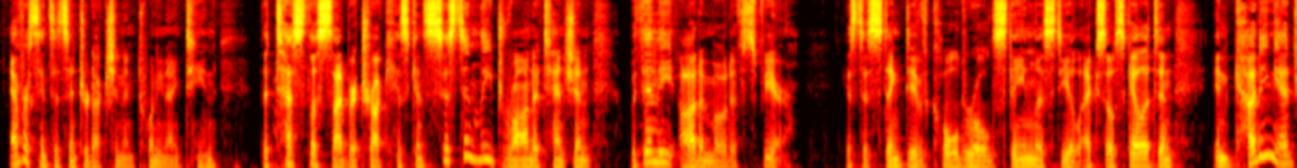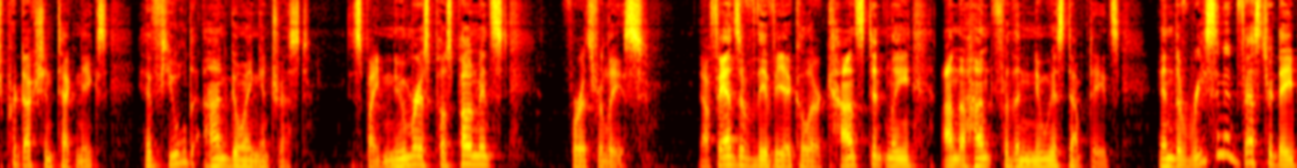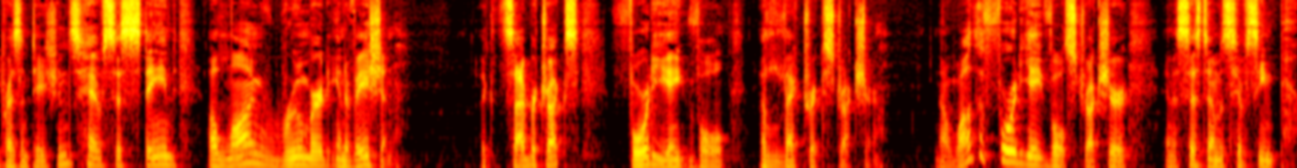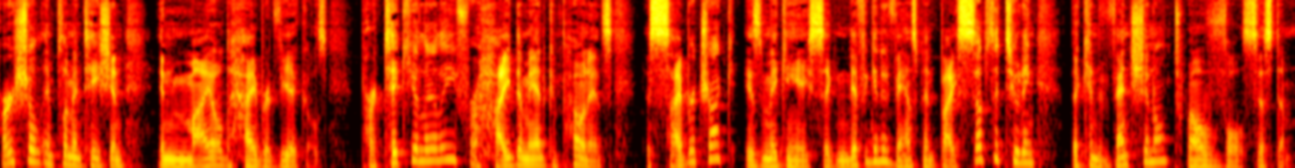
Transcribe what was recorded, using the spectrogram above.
ever since its introduction in 2019, the Tesla Cybertruck has consistently drawn attention within the automotive sphere. Its distinctive cold rolled stainless steel exoskeleton and cutting edge production techniques have fueled ongoing interest, despite numerous postponements for its release. Now, fans of the vehicle are constantly on the hunt for the newest updates, and the recent Investor Day presentations have sustained a long rumored innovation the Cybertruck's 48 volt electric structure. Now, while the 48 volt structure and the systems have seen partial implementation in mild hybrid vehicles, particularly for high demand components, the Cybertruck is making a significant advancement by substituting the conventional 12 volt system.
